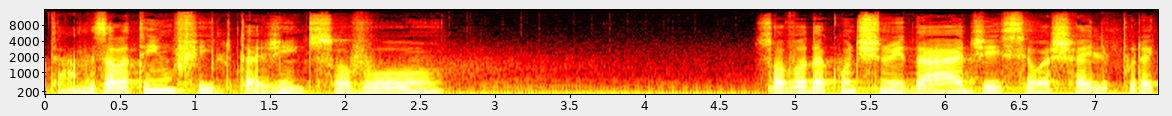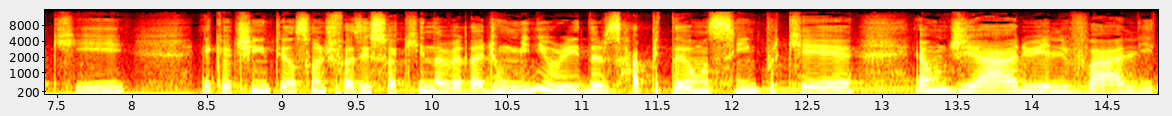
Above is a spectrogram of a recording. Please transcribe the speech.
Tá, mas ela tem um filho, tá, gente? Só vou só vou dar continuidade e se eu achar ele por aqui. É que eu tinha intenção de fazer isso aqui, na verdade, um mini readers rapidão, assim, porque é um diário e ele vale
